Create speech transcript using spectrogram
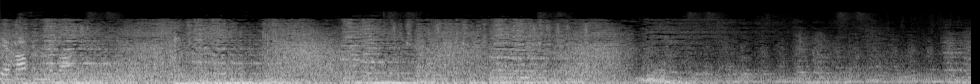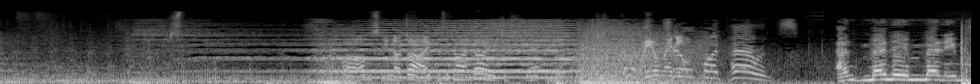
Yeah, half in the bar. Well, obviously not die because you can't die just yet. Already. Killed my parents! And many, many more.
